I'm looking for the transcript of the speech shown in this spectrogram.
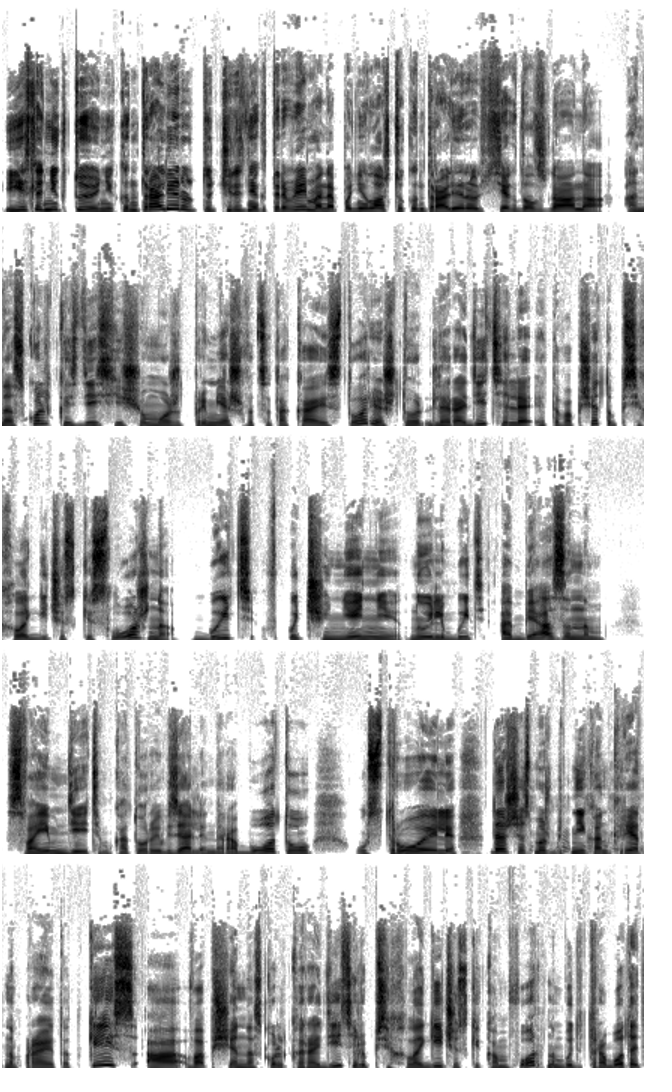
И если никто ее не контролирует, то через некоторое время она поняла, что контролировать всех должна она. А насколько здесь еще может примешиваться такая история, что для родителя это вообще-то психологически сложно быть в подчинении, ну или быть обязанным своим детям, которые взяли на работу, устроили. Даже сейчас, может быть, не конкретно про этот кейс, а вообще, насколько родителю психологически комфортно будет работать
